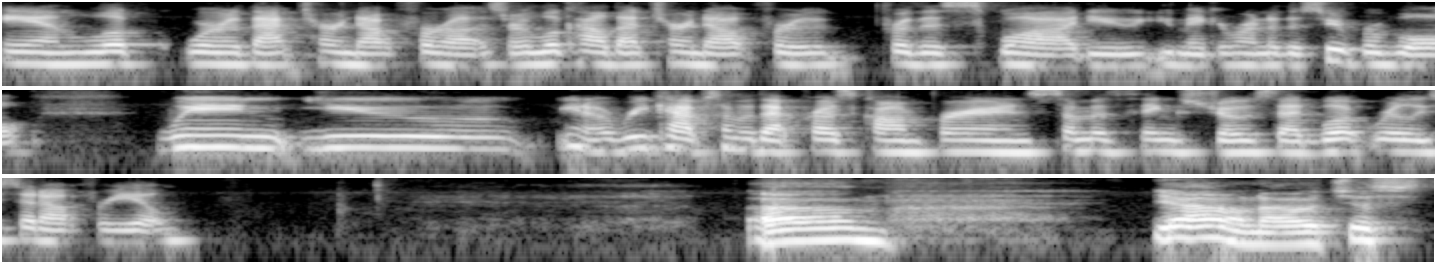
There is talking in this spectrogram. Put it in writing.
and look where that turned out for us or look how that turned out for for this squad. You you make a run to the super bowl. When you you know recap some of that press conference some of the things joe said what really stood out for you? Um yeah i don't know. It's just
